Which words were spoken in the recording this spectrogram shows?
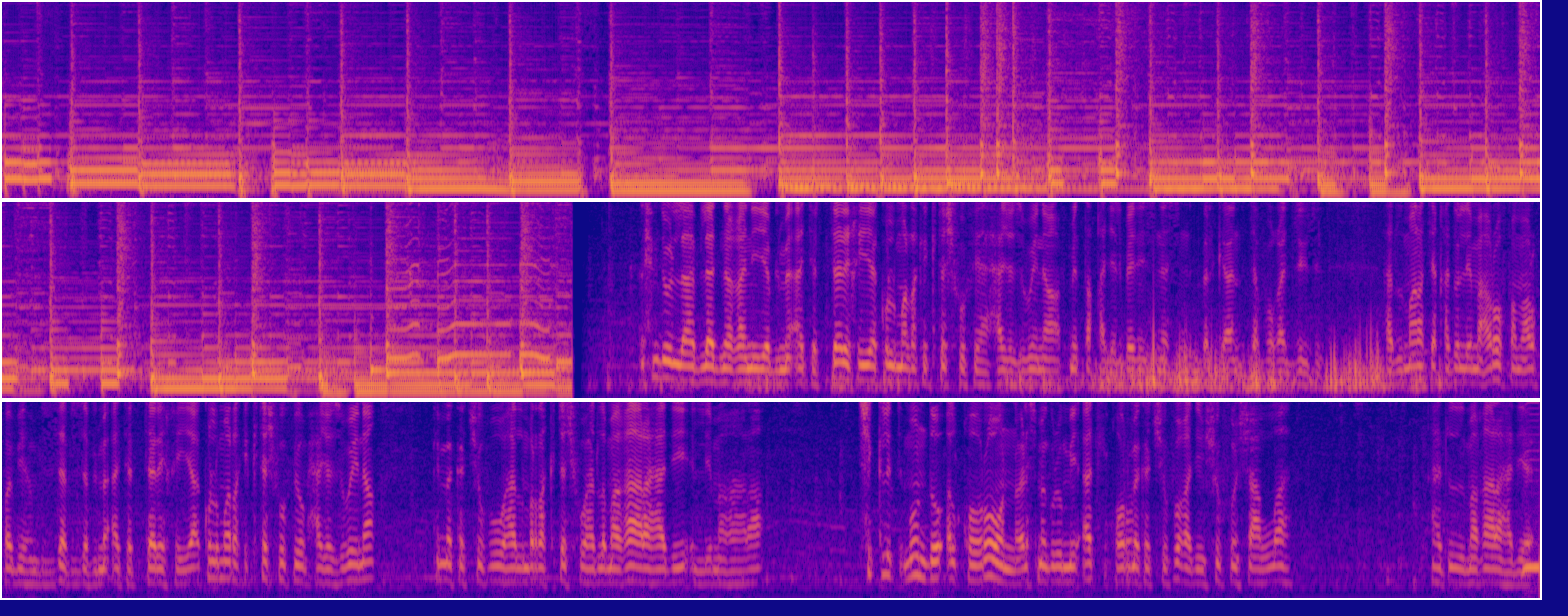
الحمد لله بلادنا غنية بالمآثر التاريخية كل مرة كيكتشفوا فيها حاجة زوينة في منطقة ديال بني سناسن بركان تفوغات زلزل هاد المناطق هادو اللي معروفة معروفة بهم بزاف بزاف المآثر التاريخية. كل مرة كيكتشفوا فيهم حاجة زوينة كما كتشوفوا هاد المرة اكتشفوا هاد المغارة هذه اللي مغارة تشكلت منذ القرون. وعلاش ما نقولوا مئات القرون؟ ما كتشوفوا غادي نشوفوا إن شاء الله هاد المغارة هذه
